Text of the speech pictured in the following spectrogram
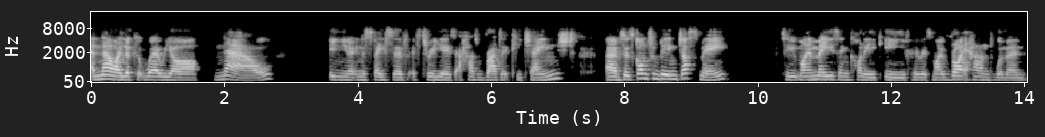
And now I look at where we are now in you know in the space of, of three years it has radically changed. Um, so it's gone from being just me to my amazing colleague eve who is my right hand woman.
